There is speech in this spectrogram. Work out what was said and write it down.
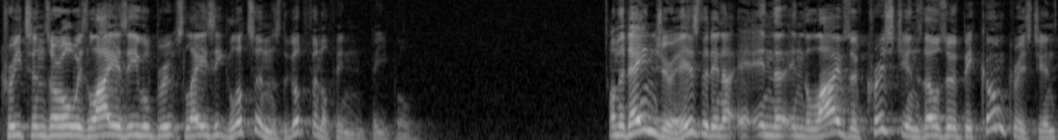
Cretans are always liars, evil brutes, lazy gluttons, the good for nothing people. And the danger is that in, uh, in, the, in the lives of Christians, those who have become Christians,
